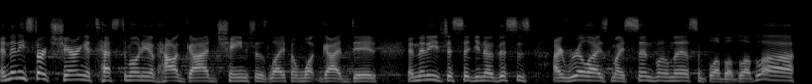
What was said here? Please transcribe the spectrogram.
And then he starts sharing a testimony of how God changed his life and what God did. And then he just said, you know, this is, I realized my sinfulness and blah, blah, blah, blah.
